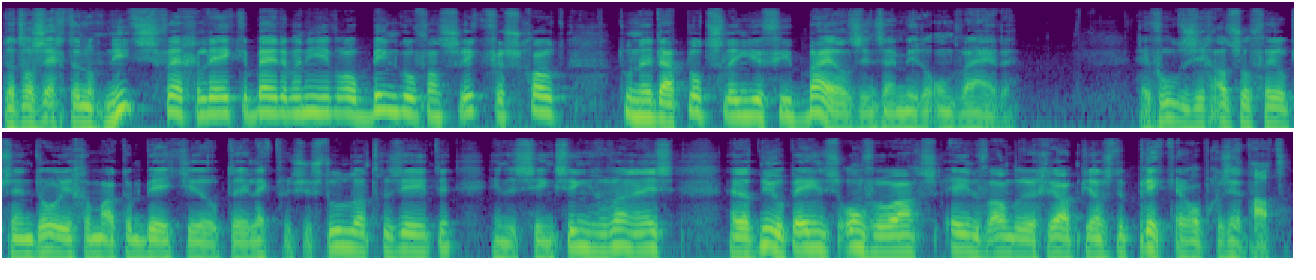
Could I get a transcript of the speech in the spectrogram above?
Dat was echter nog niets vergeleken bij de manier waarop Bingo van schrik verschoot toen hij daar plotseling juffie Biles in zijn midden ontwaarde. Hij voelde zich alsof hij op zijn dode gemak een beetje op de elektrische stoel had gezeten in de Sing Sing gevangenis en dat nu opeens onverwachts een of andere grapje als de prik erop gezet had.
